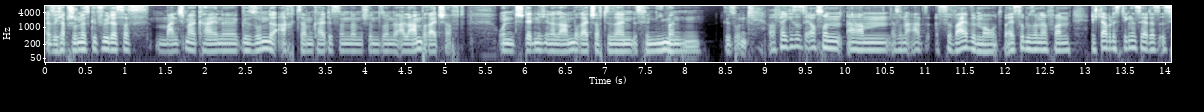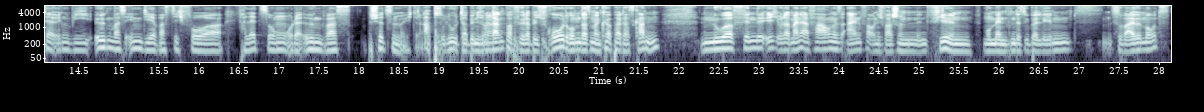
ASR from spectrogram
Also ich habe schon das Gefühl, dass das manchmal keine gesunde Achtsamkeit ist, sondern schon so eine Alarmbereitschaft. Und ständig in Alarmbereitschaft zu sein, ist für niemanden gesund. Aber vielleicht ist es ja auch so, ein, ähm, so eine Art Survival-Mode, weißt du, im Sinne von, ich glaube, das Ding ist ja, das ist ja irgendwie irgendwas in dir, was dich vor Verletzungen oder irgendwas beschützen möchte. Absolut, da bin ich auch Ja. dankbar für, da bin ich froh drum, dass mein Körper das kann. Nur finde ich, oder meine Erfahrung ist einfach, und ich war schon in vielen Momenten des Überlebens, Survival Modes,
